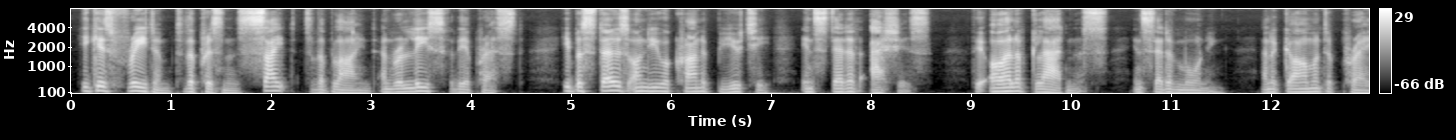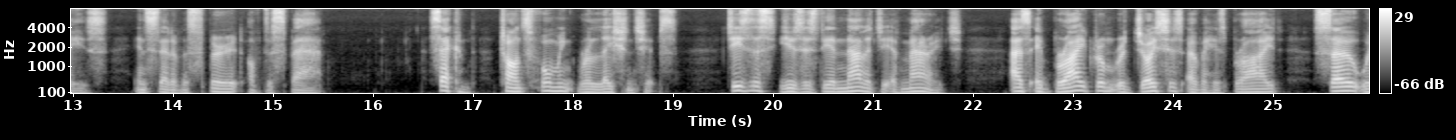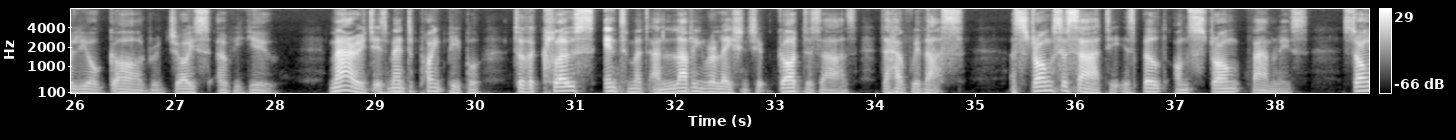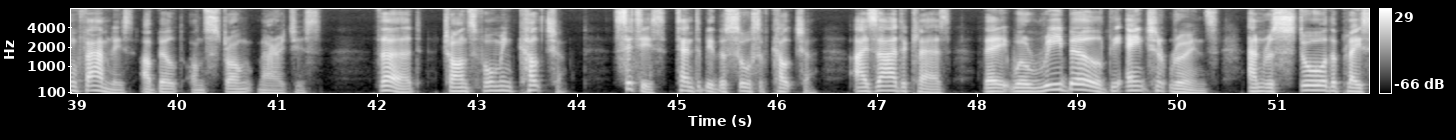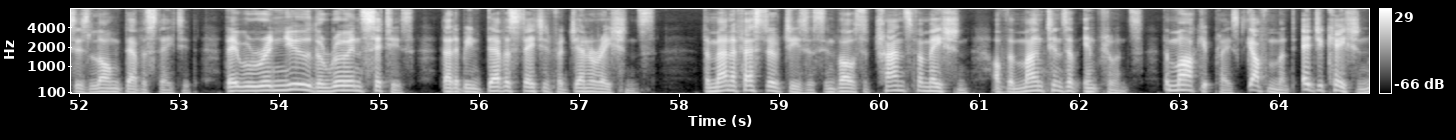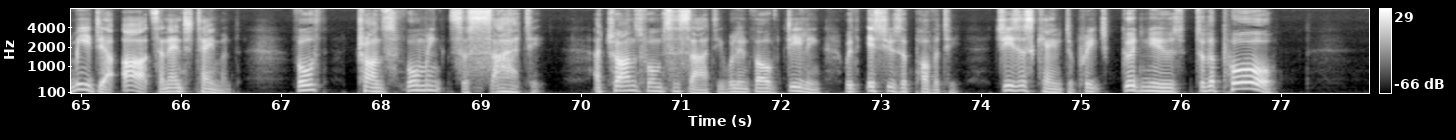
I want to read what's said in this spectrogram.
He gives freedom to the prisoners, sight to the blind, and release for the oppressed. He bestows on you a crown of beauty instead of ashes, the oil of gladness instead of mourning, and a garment of praise instead of a spirit of despair. Second, transforming relationships. Jesus uses the analogy of marriage. As a bridegroom rejoices over his bride, so will your God rejoice over you. Marriage is meant to point people to the close, intimate, and loving relationship God desires to have with us. A strong society is built on strong families. Strong families are built on strong marriages. Third, transforming culture. Cities tend to be the source of culture. Isaiah declares they will rebuild the ancient ruins and restore the places long devastated. They will renew the ruined cities that have been devastated for generations. The manifesto of Jesus involves a transformation of the mountains of influence, the marketplace, government, education, media, arts, and entertainment. Fourth, transforming society. A transformed society will involve dealing with issues of poverty. Jesus came to preach good news to the poor.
